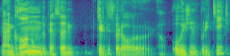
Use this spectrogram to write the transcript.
d'un grand nombre de personnes, quelle que soit leur, origine politique,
